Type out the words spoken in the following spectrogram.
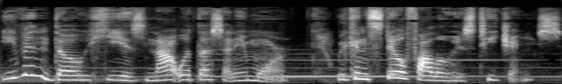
Even though he is not with us anymore, we can still follow his teachings.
